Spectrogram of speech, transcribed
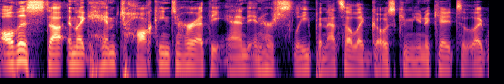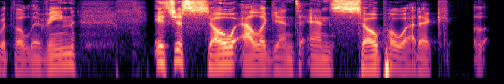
all this stuff, and like him talking to her at the end in her sleep, and that's how like ghosts communicate to like with the living. It's just so elegant and so poetic I,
